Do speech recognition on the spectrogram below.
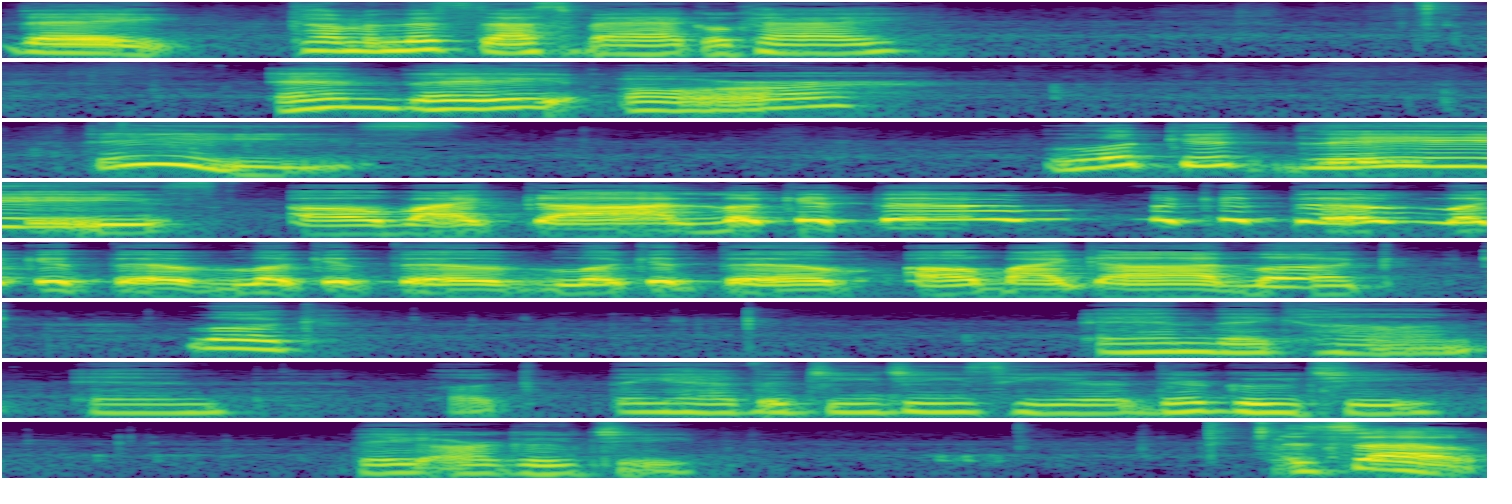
they come in this dust bag, okay? And they are these. Look at these. Oh my God, look at them. Look at them, look at them, look at them, look at them. Oh my God, look, look. And they come and look, they have the GGs here. They're Gucci. They are Gucci. So,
